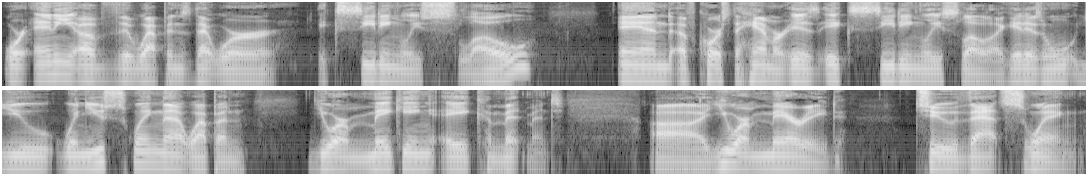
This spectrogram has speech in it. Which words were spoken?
or any of the weapons that were exceedingly slow and of course the hammer is exceedingly slow. Like it is you when you swing that weapon you are making a commitment. Uh, you are married to that swing.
